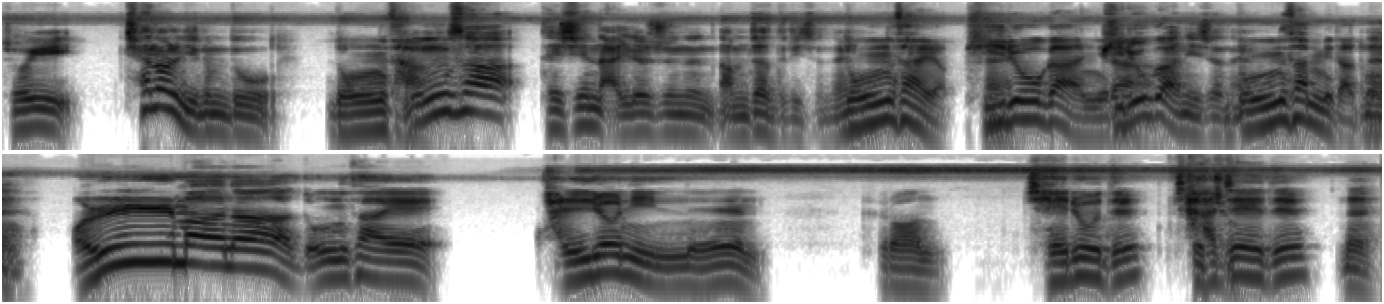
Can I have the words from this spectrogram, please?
저희 채널 이름도 농사 농사 대신 알려주는 남자들이잖아요. 농사요 비료가 아니라 비료가 아니잖아요. 농사입니다 농. 네. 얼마나 농사에 관련이 있는 그런 재료들 자재들 네.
